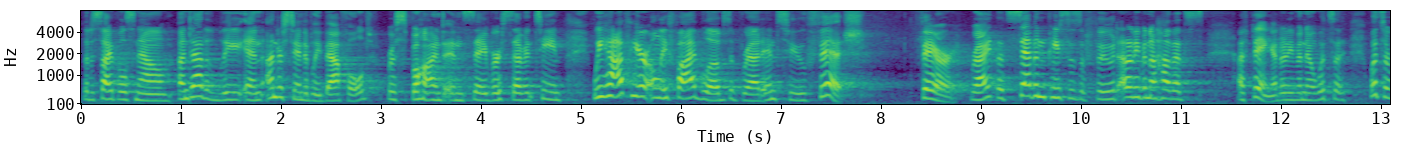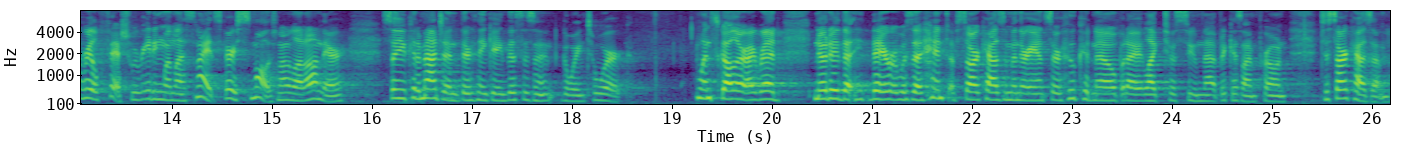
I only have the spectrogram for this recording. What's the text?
The disciples, now undoubtedly and understandably baffled, respond and say, verse 17, We have here only five loaves of bread and two fish. Fair, right? That's seven pieces of food. I don't even know how that's a thing. I don't even know what's a, what's a real fish. We were eating one last night. It's very small, there's not a lot on there. So you can imagine they're thinking, This isn't going to work. One scholar I read noted that there was a hint of sarcasm in their answer. Who could know? But I like to assume that because I'm prone to sarcasm.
